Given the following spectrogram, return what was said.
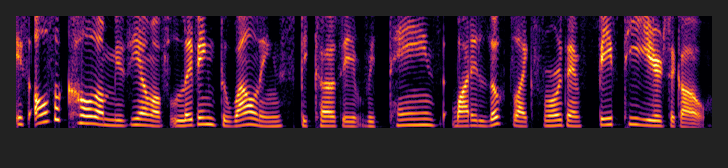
It's also called a museum of living dwellings because it retains what it looked like more than 50 years ago.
